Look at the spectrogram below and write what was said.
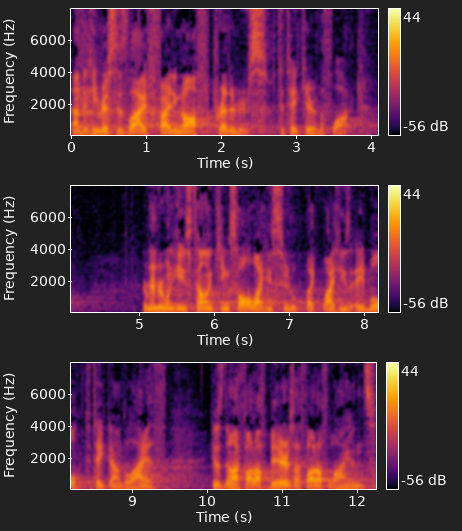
um, that he risked his life fighting off predators to take care of the flock. Remember when he's telling King Saul why he's suitable, like why he's able to take down Goliath? He says, "No, I fought off bears, I fought off lions."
